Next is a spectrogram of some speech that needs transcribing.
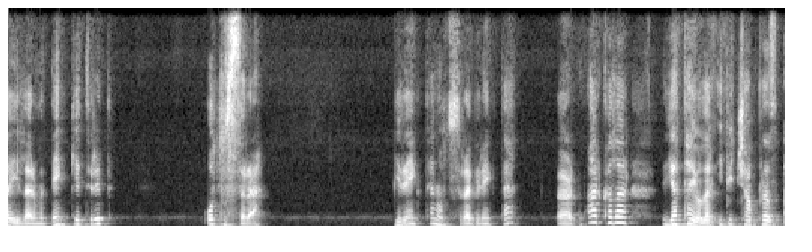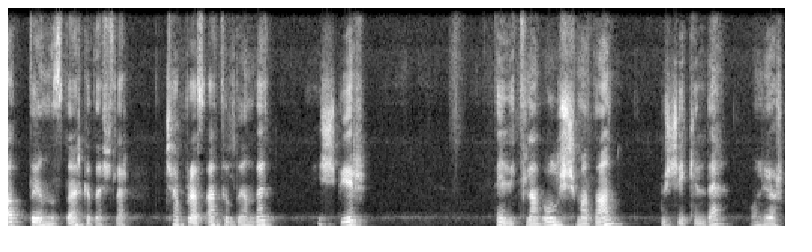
sayılarımı denk getirip 30 sıra bir renkten 30 sıra bir renkten ördüm. Arkalar yatay olarak ipi çapraz attığınızda arkadaşlar çapraz atıldığında hiçbir delik falan oluşmadan bu şekilde oluyor.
